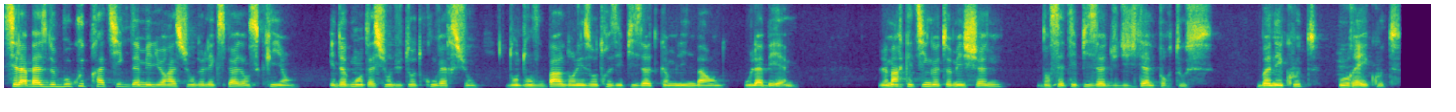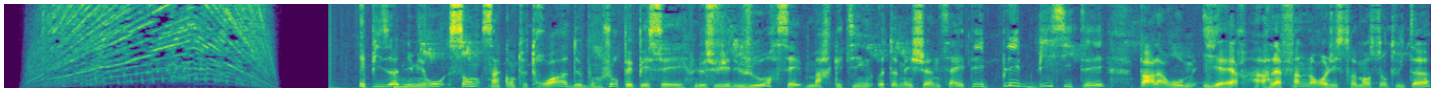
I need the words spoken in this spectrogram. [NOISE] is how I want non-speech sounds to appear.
C'est la base de beaucoup de pratiques d'amélioration de l'expérience client et d'augmentation du taux de conversion dont on vous parle dans les autres épisodes comme l'Inbound ou l'ABM. Le marketing automation dans cet épisode du Digital pour tous. Bonne écoute ou réécoute. Épisode numéro 153 de Bonjour PPC. Le sujet du jour, c'est marketing automation. Ça a été plébiscité par la room hier, [LAUGHS] à la fin de l'enregistrement sur Twitter.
